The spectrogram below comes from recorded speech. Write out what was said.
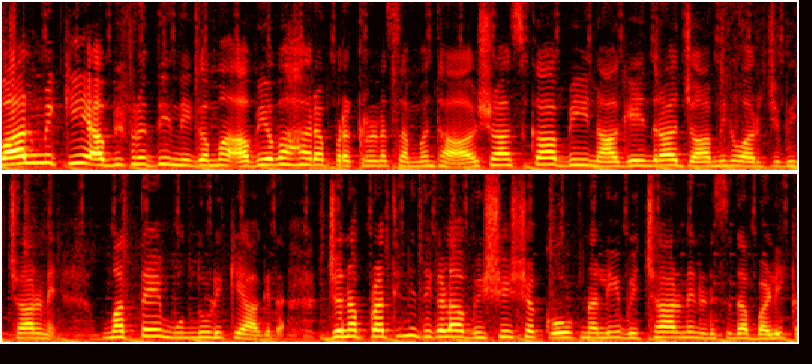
ವಾಲ್ಮೀಕಿ ಅಭಿವೃದ್ಧಿ ನಿಗಮ ಅವ್ಯವಹಾರ ಪ್ರಕರಣ ಸಂಬಂಧ ಶಾಸಕ ಬಿ ನಾಗೇಂದ್ರ ಜಾಮೀನು ಅರ್ಜಿ ವಿಚಾರಣೆ ಮತ್ತೆ ಮುಂದೂಡಿಕೆಯಾಗಿದೆ. ಜನಪ್ರತಿನಿಧಿಗಳ ವಿಶೇಷ ಕೋರ್ಟ್ನಲ್ಲಿ ವಿಚಾರಣೆ ನಡೆಸಿದ ಬಳಿಕ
